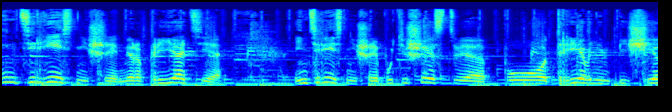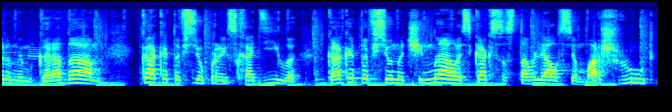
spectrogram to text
интереснейшее мероприятие, интереснейшее путешествие по древним пещерным городам, как это все происходило, как это все начиналось, как составлялся маршрут,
